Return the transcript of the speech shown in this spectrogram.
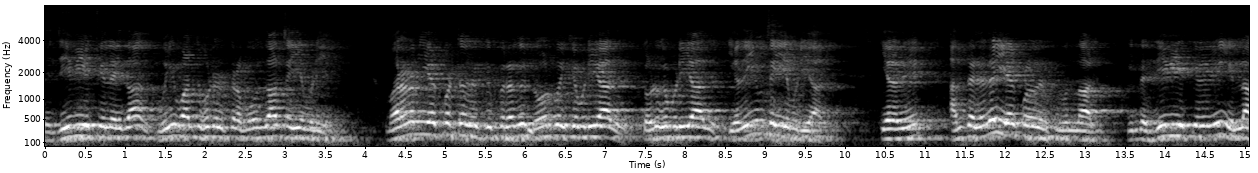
இந்த ஜீவியத்திலே தான் உயிர் வாழ்ந்து கொண்டிருக்கிற போது தான் செய்ய முடியும். மரணம் ஏற்பட்டதற்கு பிறகு நோன் வைக்க முடியாது தொழுக முடியாது எதையும் செய்ய முடியாது. எனவே அந்த நிலை ஏற்படுவதற்கு முன்னால் இந்த ஜீவியத்திலேயே எல்லா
